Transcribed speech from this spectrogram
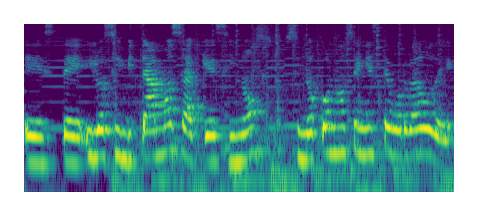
este, y los invitamos a que si no, si no conocen este bordado de,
